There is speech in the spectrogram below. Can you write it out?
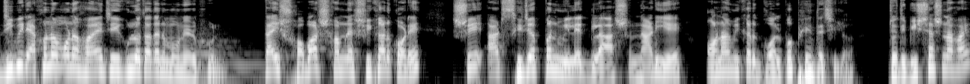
জিবির এখনও মনে হয় যে এগুলো তাদের মনের ভুল। তাই সবার সামনে স্বীকার করে সে আর সিজাপ্পান মিলে গ্লাস নাড়িয়ে অনামিকার গল্প ফেঁতেছিল যদি বিশ্বাস না হয়,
